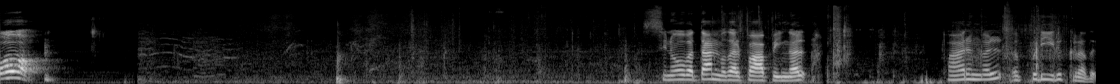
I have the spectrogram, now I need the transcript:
போவோம். சினோவைத்தான் முதல் பார்ப்பீங்கள். பாருங்கள் எப்படி இருக்கிறது.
